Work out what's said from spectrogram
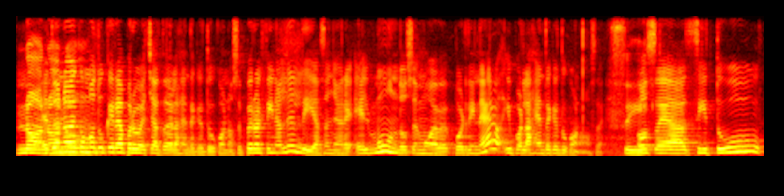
No, no, Esto no, no. es como tú quieres aprovecharte de la gente que tú conoces, pero al final del día, señores, el mundo se mueve por dinero y por la gente que tú conoces. Sí. O sea, si tú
